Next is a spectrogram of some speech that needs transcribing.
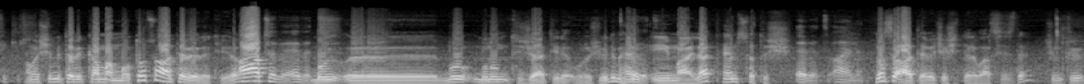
fikir. Ama şimdi tabii Kaman Motors ATV üretiyor. ATV evet. Bu, e, bu bunun ticaretiyle uğraşıyor değil mi? Hem Evet. imalat hem satış. Evet, aynen. Nasıl ATV çeşitleri var sizde? Çünkü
